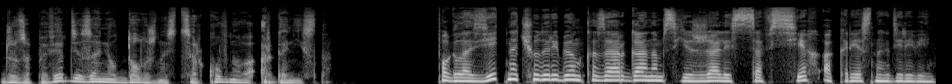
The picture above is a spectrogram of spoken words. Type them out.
Джузеппе Верди занял должность церковного органиста. Поглазеть на чудо ребенка за органом съезжались со всех окрестных деревень.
